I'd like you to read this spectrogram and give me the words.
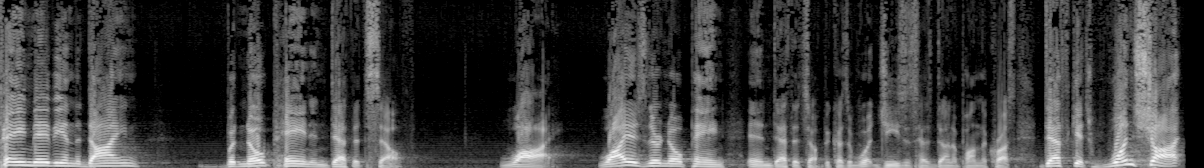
Pain, maybe, in the dying, but no pain in death itself. Why? Why is there no pain in death itself? Because of what Jesus has done upon the cross. Death gets one shot,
